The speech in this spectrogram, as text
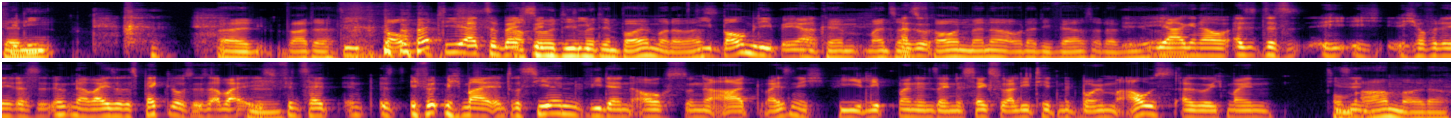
Denn, äh, warte. Die Baum, die ja zum Ach Beispiel so, die, mit den Bäumen oder was? die Baumliebe, ja. Okay, meinst du als Also- Frauen, Männer oder divers oder wie? Ja, oder? genau. Also das, ich, ich, ich hoffe, nicht, dass es in irgendeiner Weise respektlos ist, aber ich Mhm. finde es halt, ich würde mich mal interessieren, wie denn auch so eine Art, weiß nicht, wie lebt man denn seine Sexualität mit Bäumen aus? Also ich meine, die sind Umarmen, Alter.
